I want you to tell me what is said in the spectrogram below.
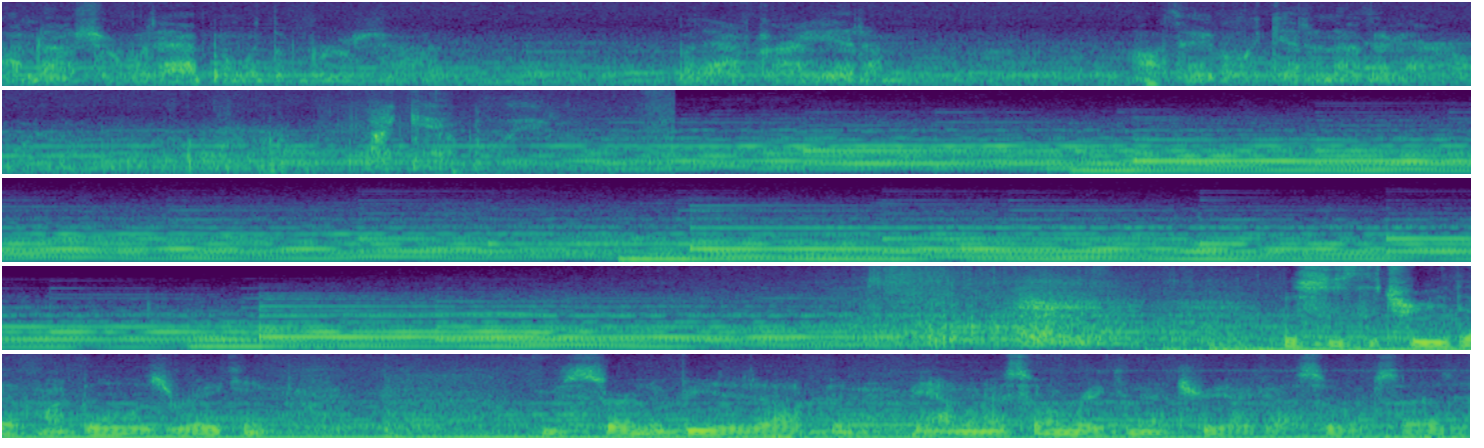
I'm not sure what happened with the first shot, but after I hit him, I was able to get another arrow him. I can't believe This is the tree that my bull was raking. He was starting to beat it up, and man, when I saw him raking that tree, I got so excited.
